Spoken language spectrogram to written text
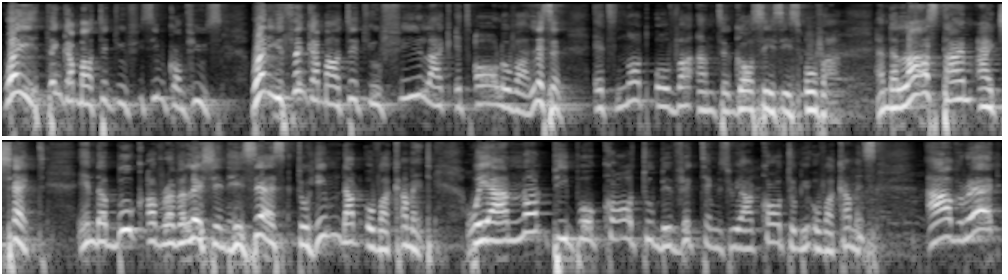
When you think about it, you seem confused. When you think about it, you feel like it's all over. Listen, it's not over until God says it's over. And the last time I checked, in the book of Revelation, he says, To him that overcometh. We are not people called to be victims, we are called to be overcomers. I've read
